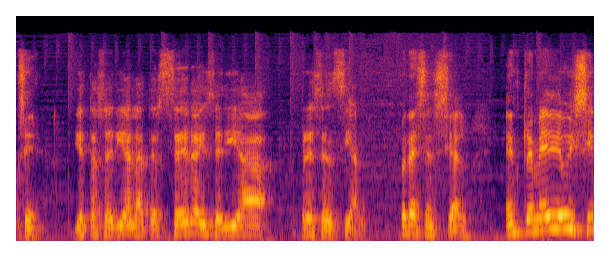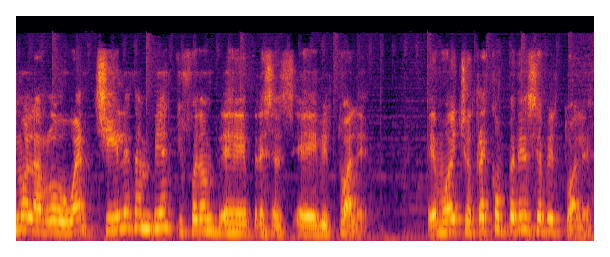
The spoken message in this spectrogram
sí, y esta sería la tercera y sería presencial. presencial. Entre medio hicimos la Robo One Chile también, que fueron eh, eh, virtuales. Hemos hecho tres competencias virtuales.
